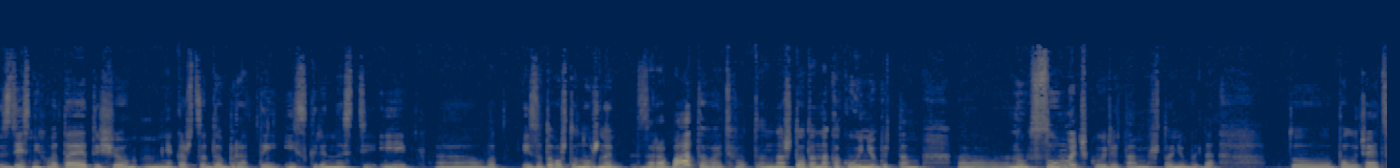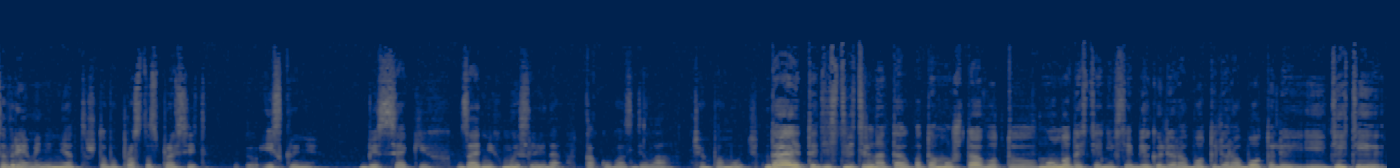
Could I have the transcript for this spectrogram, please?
здесь не хватает еще, мне кажется, доброты, искренности и э, вот из-за того, что нужно зарабатывать вот на что-то, на какую-нибудь там э, ну сумочку или там что-нибудь, да, то получается времени нет, чтобы просто спросить искренне без всяких задних мыслей, да, как у вас дела, чем помочь. Да, это действительно так, потому что вот в молодости они все бегали, работали, работали, и дети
